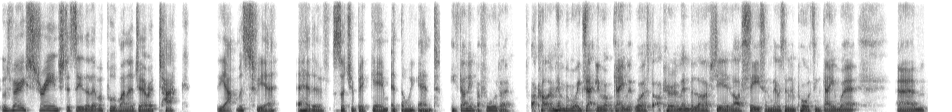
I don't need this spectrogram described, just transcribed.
it was very strange to see the Liverpool manager attack the atmosphere ahead of such a big game at the weekend. He's done it before, though. I can't remember what, exactly what game it was, but I can remember last year, last season, there was an important game where um,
